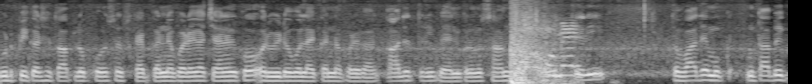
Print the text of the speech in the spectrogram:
वुड पीकर से तो आप लोग को सब्सक्राइब करना पड़ेगा चैनल को और वीडियो को लाइक करना पड़ेगा। आदत तेरी बहन को मैं सामने तेरी तो वादे मुताबिक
